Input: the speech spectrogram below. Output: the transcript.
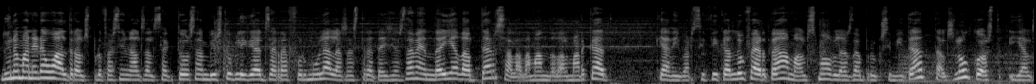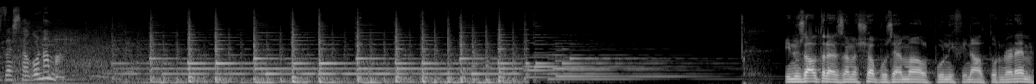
D'una manera o altra, els professionals del sector s'han vist obligats a reformular les estratègies de venda i adaptar-se a la demanda del mercat que ha diversificat l'oferta amb els mobles de proximitat, els low cost i els de segona mà. I nosaltres amb això posem el punt i final. Tornarem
